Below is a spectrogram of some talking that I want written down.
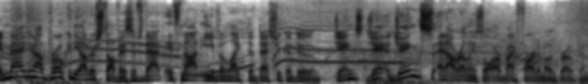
imagine how broken the other stuff is. If that, it's not even like the best you could do. Jinx, J Jinx, and Aurelion Sol are by far the most broken.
